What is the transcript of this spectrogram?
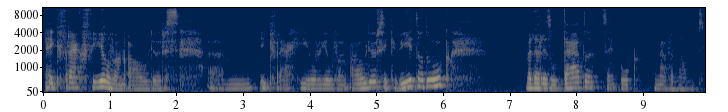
Ik vraag veel van ouders. Ehm, ik vraag heel veel van ouders. Ik weet dat ook. Maar de resultaten zijn ook navenant.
